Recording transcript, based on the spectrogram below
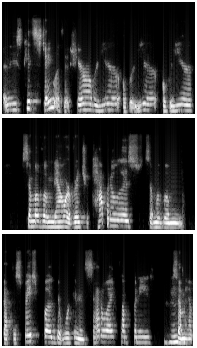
and these kids stay with us year over year, over year, over year. Some of them now are venture capitalists. Some of them got the space bug. They're working in satellite companies. Mm-hmm. Some have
